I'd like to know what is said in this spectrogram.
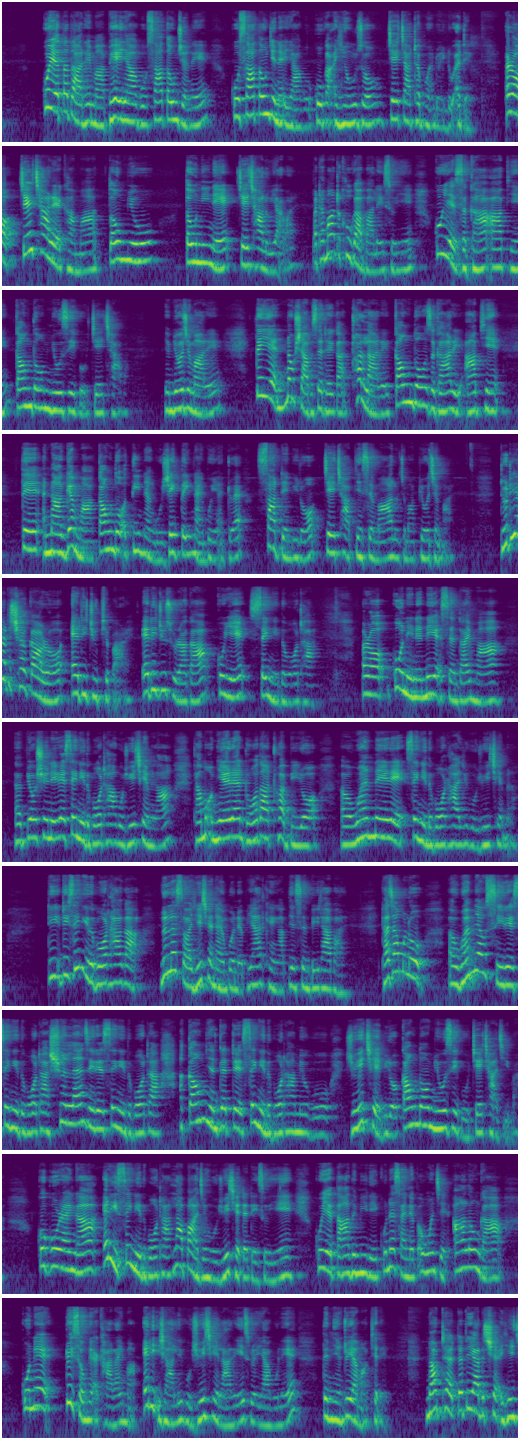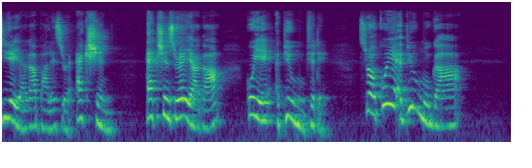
ကိုယ့်ရဲ့တတ်တာထဲမှာဘယ်အရာကိုစားသုံးခြင်းလဲကိုစားသုံးခြင်းတဲ့အရာကိုကိုကအယုံဆုံးကျဲချထပ်ဖွယ်အတွက်လိုအပ်တယ်အဲ့တော့ကျဲချတဲ့အခါမှာ၃မျိုး၃နည်းနဲ့ကျဲချလို့ရပါတယ် ပထမတစ်ခုကဘာလဲဆိုရင်ကိုယ့်ရဲ့စကားအားဖြင့်ကောင်းသောမျိုးစေ့ကိုကျဲချပါပြန်ပြောချင်ပါတယ်တင့်ရဲ့နှုတ်ရှာပါစက်တွေကထွက်လာတဲ့ကောင်းသောစကားတွေအားဖြင့်သင်အနာဂတ်မှာကောင်းသောအသီးနှံကိုရိတ်သိမ်းနိုင်ဖို့ရန်အတွက်စတင်ပြီးတော့ကျဲချပြင်ဆင်ပါလို့ကျွန်မပြောချင်ပါတယ်ဒုတိယတစ်ချက်ကတော့ attitude ဖြစ်ပါတယ် attitude ဆိုတာကကိုယ့်ရဲ့စိတ်နေသဘောထားအဲ့တော့ကိုယ့်အနေနဲ့နေ့ရက်အစဉ်တိုင်းမှာအ ပျော်ရွှင်နေတဲ့စိတ်နေသဘောထားကိုရွေးချယ်မလားဒါမှမဟုတ်အမြဲတမ်းဒေါသထွက်ပြီးတော့ဝမ်းနေတဲ့စိတ်နေသဘောထားကြီးကိုရွေးချယ်မလားဒီဒီစိတ်နေသဘောထားကလွတ်လပ်စွာရွေးချယ်နိုင်ဖို့နဲ့ဘုရားသခင်ကပြင်ဆင်ပေးထားပါတယ်ဒါကြောင့်မလို့ဝမ်းမြောက်စေတဲ့စိတ်နေသဘောထားရှင်လန်းစေတဲ့စိတ်နေသဘောထားအကောင်းမြင်တတ်တဲ့စိတ်နေသဘောထားမျိုးကိုရွေးချယ်ပြီးတော့ကောင်းသောမျိုးစေ့ကိုကျဲချကြည့်ပါ ကိုကိုရိုင်းကအဲ့ဒီစိတ်နေသဘောထားလှပခြင်းကိုရွေးချယ်တတ်တယ်ဆိုရင်ကိုယ့်ရဲ့သားသမီးတွေကိုနဲ့ဆိုင်တဲ့ပတ်ဝန်းကျင်အားလုံးကကိုနဲ့တွေ့ဆုံတဲ့အခါတိုင်းမှာအဲ့ဒီအရာလေးကိုရွေးချယ်လာတယ်ဆိုတဲ့အရာကိုလည်းသင်မြင်တွေ့ရမှာဖြစ်တယ်။နောက်ထပ်တတိယတစ်ချက်အရေးကြီးတဲ့အရာကဘာလဲဆိုတော့ action action ဆိုတဲ့အရာကကိုယ့်ရဲ့အပြုအမူဖြစ်တယ်။ဆိုတော့ကိုယ့်ရဲ့အပြုအမူက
